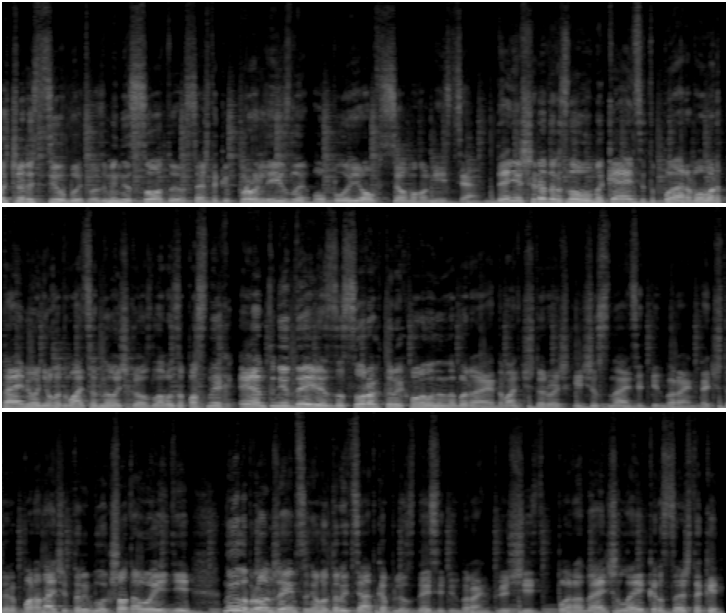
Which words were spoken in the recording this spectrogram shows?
ось через цю битву з Міннесотою все ж таки пролізли у плей-офф сьомого місця. Деніс Шредер знову вмикається тепер в овертаймі. У нього 21 очко з лави запасних. Ентоні Девіс за 43 хвилини набирає 24 очки, 16 підбирань та 4 передачі, 3 блокшота у AD. Ну і Леброн Джеймс у нього 30 плюс 10 підбирань, плюс 6 передач. Лейкерс все ж таки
